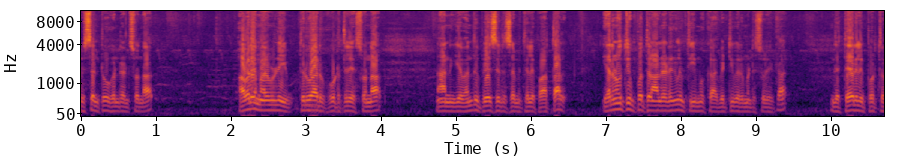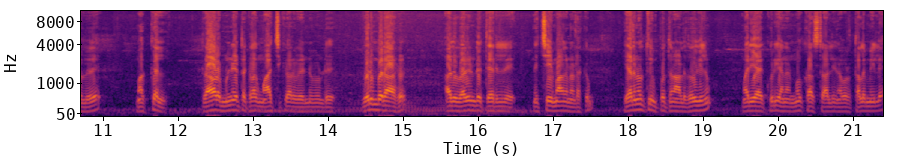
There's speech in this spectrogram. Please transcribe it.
விசன் டூ ஹண்ட்ரட் சொன்னார். அவரே மறுபடியும் திருவாரூர் கூட்டத்திலே சொன்னார். நான் இங்கே வந்து பேசுகிற சமயத்தில் பார்த்தால் இரநூத்தி முப்பத்தி நாலு இடங்களும் திமுக வெற்றி பெறும் என்று சொல்லியிருக்கார். இந்த தேர்தலை பொறுத்தளவு மக்கள் திராவிட முன்னேற்ற கழகம் ஆட்சிக்கு வர வேண்டும் என்று விரும்புகிறார்கள். அது வருகின்ற தேர்தலில் நிச்சயமாக நடக்கும். இரநூத்தி முப்பத்தி நாலு தொகுதியிலும் மரியாதைக்குரிய அண்ணன் மு க ஸ்டாலின் அவர் தலைமையில்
